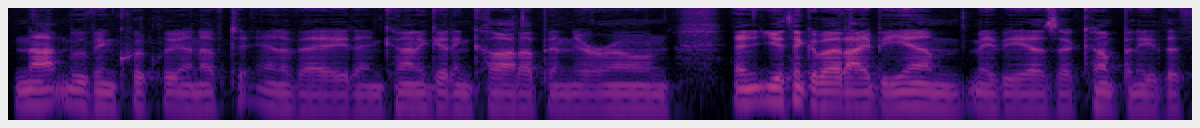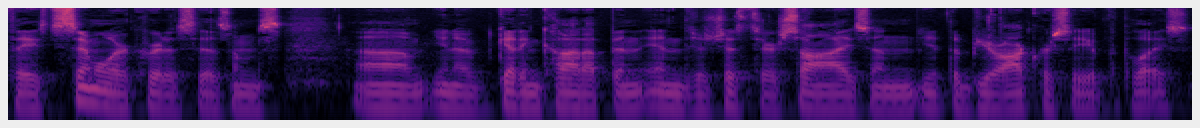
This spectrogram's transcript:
not moving quickly enough to innovate and kind of getting caught up in their own. And you think about IBM maybe as a company that faced similar criticisms, um, you know, getting caught up in, in just their size and the bureaucracy of the place.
